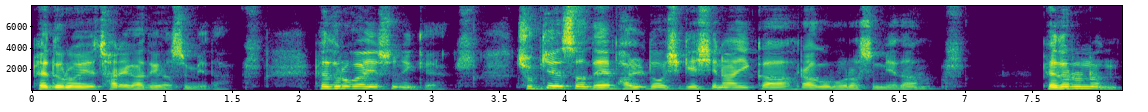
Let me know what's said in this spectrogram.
베드로의 차례가 되었습니다. 베드로가 예수님께 주께서 내 발도 씻기시나이까? 라고 물었습니다. 베드로는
